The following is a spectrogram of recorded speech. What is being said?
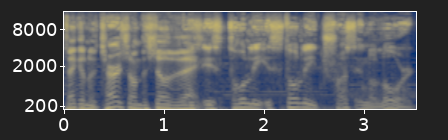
Taking the church on the show today. It's, it's totally it's totally trust in the Lord.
